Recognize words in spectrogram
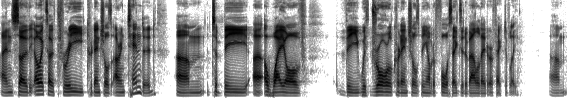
And so the 0x03 credentials are intended um, to be a, a, way of the withdrawal credentials being able to force exit a validator effectively. Um,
